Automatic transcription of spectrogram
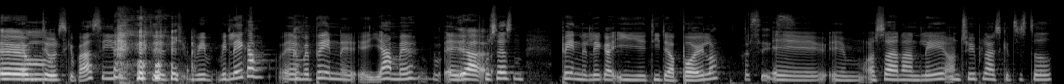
Øhm, Jamen, du skal bare sige det. det ja. vi, vi ligger øh, med benene, jeg er med øh, Ja. ja. processen. Benene ligger i de der bøjler, præcis. øh, øh, og så er der en læge og en sygeplejerske til stede.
